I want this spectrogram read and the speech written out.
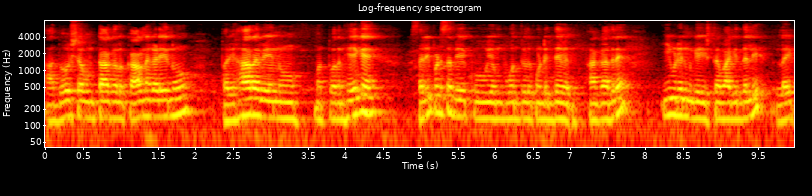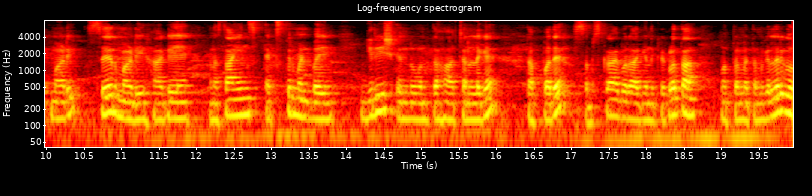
ಆ ದೋಷ ಉಂಟಾಗಲು ಕಾರಣಗಳೇನು? ಪರಿಹಾರವೇನು? ಮತ್ತು ಅದನ್ನು ಹೇಗೆ ಸರಿಪಡಿಸಬೇಕು ಎಂಬುವಂತ ತಿಳ್ಕೊಂಡಿದ್ದೇವೆ. ಹಾಗಾದರೆ ಈ ವಿಡಿಯೋ ನಿಮಗೆ ಇಷ್ಟವಾಗಿದ್ದಲ್ಲಿ ಲೈಕ್ ಮಾಡಿ, ಶೇರ್ ಮಾಡಿ ಹಾಗೆಯೇ ನನ್ನ ಸೈನ್ಸ್ ಎಕ್ಸ್ಪೆರಿಮೆಂಟ್ ಬೈ ಗಿರೀಶ್ ಎನ್ನುವಂತಹ ಚಾನಲ್ಗೆ ತಪ್ಪದೆ ಸಬ್ಸ್ಕ್ರೈಬರ್ ಆಗಿ ಎಂದು ಕೇಳ್ಕೊಳ್ತಾ ಮತ್ತೊಮ್ಮೆ ತಮಗೆಲ್ಲರಿಗೂ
